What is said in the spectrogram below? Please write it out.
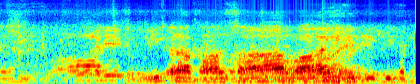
ਵਾਹਿਗੁਰੂ ਜੀ ਕਾ ਖਾਲਸਾ ਵਾਹਿਗੁਰੂ ਜੀ ਕੀ ਫਤਿਹ।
